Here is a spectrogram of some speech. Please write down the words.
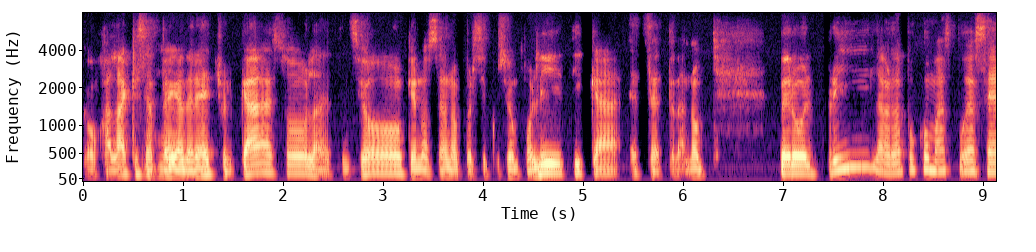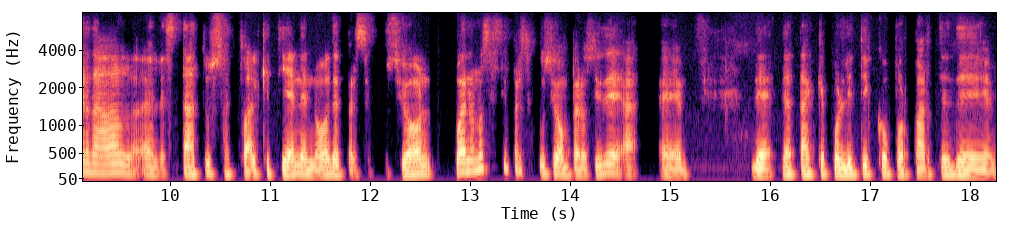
Ojalá que se apegue a derecho el caso, la detención, que no sea una persecución política, etcétera, ¿no? Pero el PRI, la verdad, poco más puede hacer dado el estatus actual que tiene, ¿no? De persecución, bueno, no sé si persecución, pero sí de, eh, de, ataque político por parte de,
